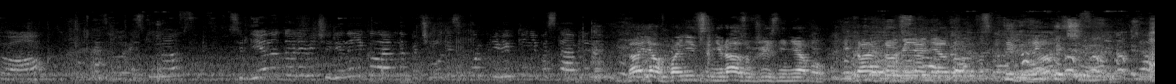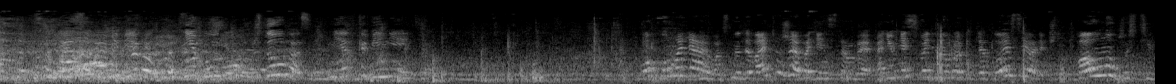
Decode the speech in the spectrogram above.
Так, у нас Сергей Анатольевич, Ирина Николаевна, почему до сих пор прививки не поставлены? Да, я в больнице ни разу в жизни не был. И как-то у меня нету. Ты глянь-ка чё. Я за вами бегаю, не буду. Жду вас в медкабинете. Ох, умоляю вас, ну давайте уже об 11 Б. Они у меня сегодня на уроке такое сделали, что волну пустили.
